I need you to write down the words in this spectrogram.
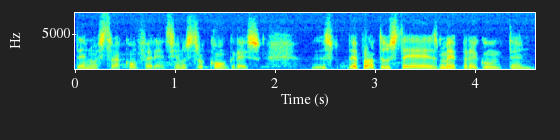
de nuestra conferencia, nuestro congreso. De pronto ustedes me pregunten,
